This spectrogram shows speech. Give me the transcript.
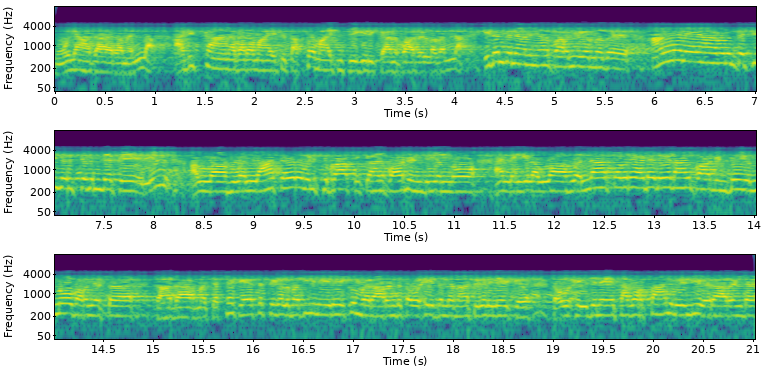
മൂലാധാരമല്ല അടിസ്ഥാനപരമായിട്ട് തത്വമായിട്ട് സ്വീകരിക്കാൻ പാടുള്ളതല്ല. ഇതെന്തിനാണ് ഞാൻ പറഞ്ഞു വരുന്നത് അങ്ങനെയാണ് തെറ്റിദ്ധരിച്ചതിന്റെ പേരിൽ അള്ളാഹു അല്ലാത്തവരെ വിളിച്ച് പ്രാർത്ഥിക്കാൻ പാടുണ്ട് എന്നോ അല്ലെങ്കിൽ അള്ളാഹു അല്ലാത്തവരെ ഇടപെടാൻ പാടുണ്ട് എന്നോ പറഞ്ഞിട്ട് സാധാരണ ചെറ്റക്കേസറ്റുകൾ മദീനയിലേക്കും വരാറുണ്ട് തൗഹീദിന്റെ നാട്ടുകളിലേക്ക്. തൗഹീദിനെ തകർത്താൻ വേണ്ടി വരാറുണ്ട്.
